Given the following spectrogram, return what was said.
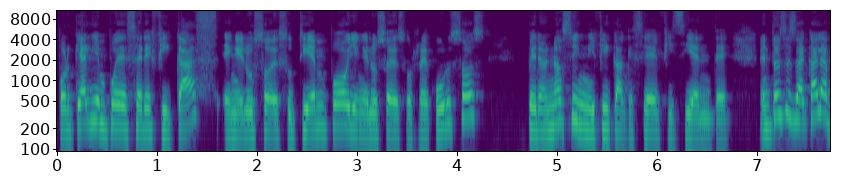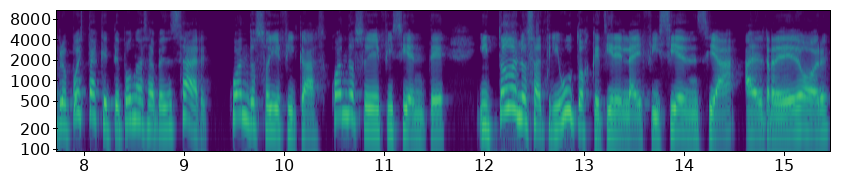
porque alguien puede ser eficaz en el uso de su tiempo y en el uso de sus recursos, pero no significa que sea eficiente. Entonces acá la propuesta es que te pongas a pensar, ¿cuándo soy eficaz? ¿Cuándo soy eficiente? Y todos los atributos que tiene la eficiencia alrededor,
